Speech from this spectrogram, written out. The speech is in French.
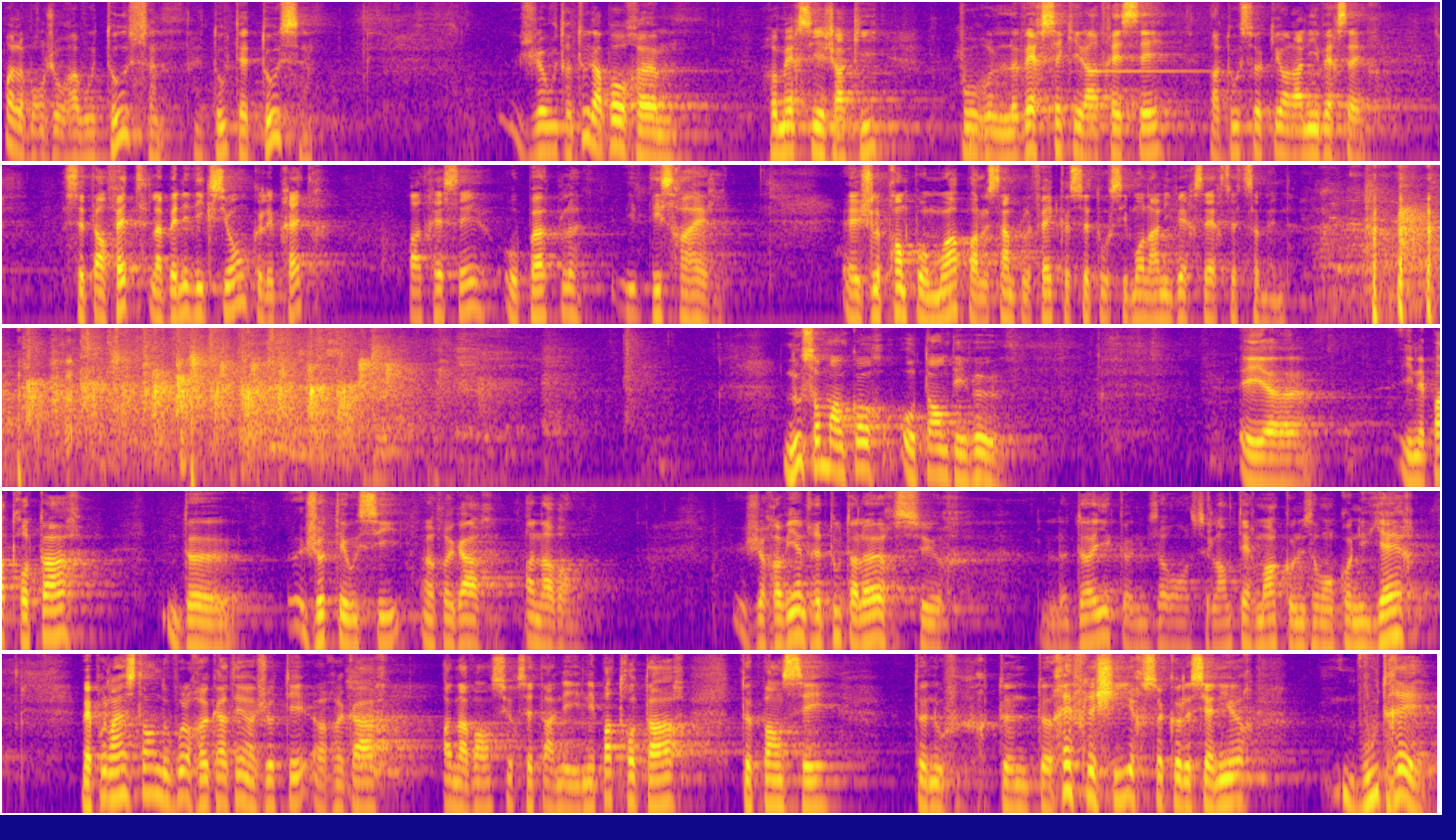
Voilà, bonjour à vous tous, toutes et tous. Je voudrais tout d'abord euh, remercier Jackie pour le verset qu'il a adressé à tous ceux qui ont l'anniversaire. C'est en fait la bénédiction que les prêtres adressaient au peuple d'Israël. Et je le prends pour moi par le simple fait que c'est aussi mon anniversaire cette semaine. Nous sommes encore au temps des vœux. Et euh, il n'est pas trop tard de jeter aussi un regard en avant. Je reviendrai tout à l'heure sur le deuil que nous avons, sur l'enterrement que nous avons connu hier. Mais pour l'instant, nous voulons regarder jeter un regard en avant sur cette année. Il n'est pas trop tard de penser, de, nous, de réfléchir ce que le Seigneur voudrait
